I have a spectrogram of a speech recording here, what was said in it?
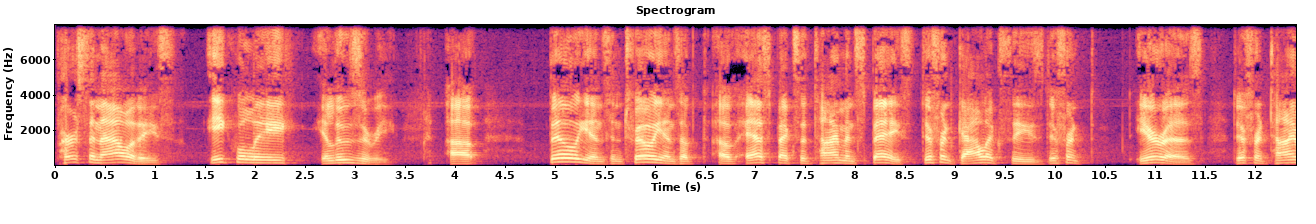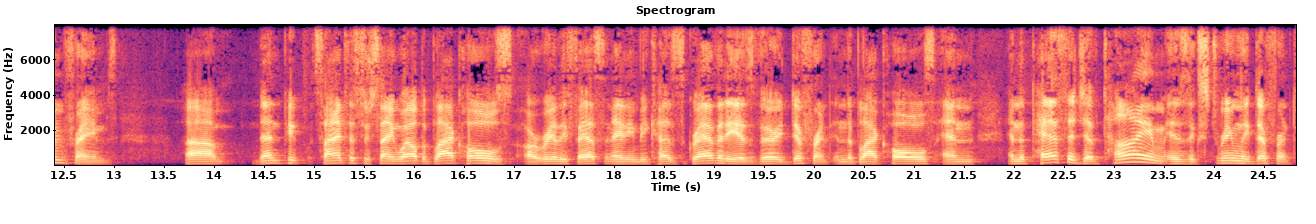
personalities, equally illusory. Uh, billions and trillions of, of aspects of time and space, different galaxies, different eras, different time frames. Um, then people, scientists are saying, well, the black holes are really fascinating because gravity is very different in the black holes, and and the passage of time is extremely different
